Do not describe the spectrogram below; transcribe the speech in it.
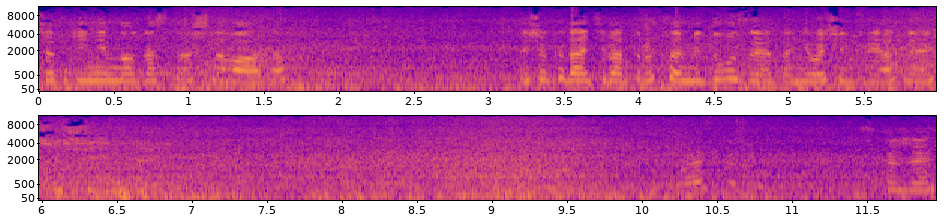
Все-таки немного страшновато. Еще когда тебя трутся медузы, это не очень приятное ощущение. скажи. Скажи.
